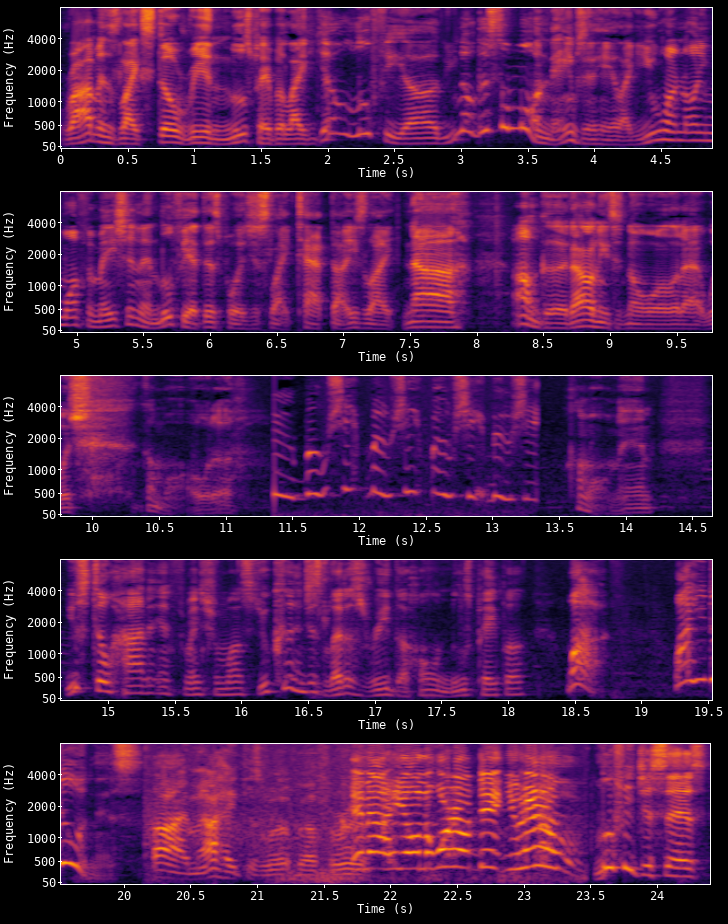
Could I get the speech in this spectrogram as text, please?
Robin's like still reading the newspaper, like, yo, Luffy, uh, you know, there's some more names in here. Like, you want to know any more information? And Luffy at this point is just like tapped out. He's like, nah, I'm good. I don't need to know all of that. Which, come on, Oda. Bullshit, bullshit, bullshit, bullshit. Come on, man. You still hiding information from us? You couldn't just let us read the whole newspaper? Why? Why are you doing this? Alright, man, I hate this world, bro, for real. And now he on the world dick, you hear him? Luffy just says,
